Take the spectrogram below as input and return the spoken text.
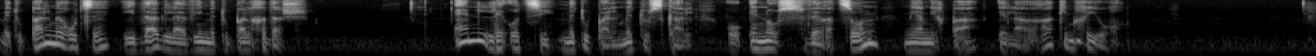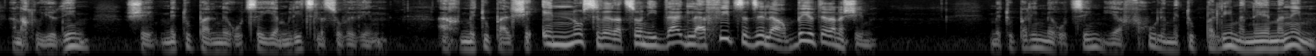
מטופל מרוצה ידאג להביא מטופל חדש. אין להוציא מטופל מתוסכל או אינו שבע רצון מהמרפאה, אלא רק עם חיוך. אנחנו יודעים שמטופל מרוצה ימליץ לסובבים, אך מטופל שאינו שבע רצון ידאג להפיץ את זה להרבה יותר אנשים. מטופלים מרוצים יהפכו למטופלים הנאמנים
